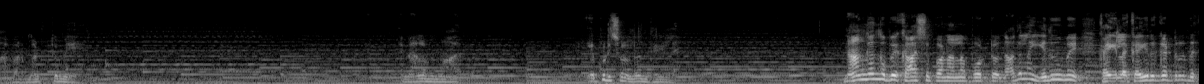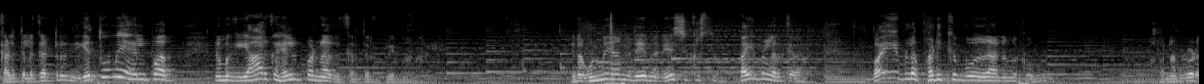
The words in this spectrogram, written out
அவர் மட்டுமே. என்னால எப்படி சொல்றதுன்னு தெரியல. நாங்க அங்க போய் காசு பணம்லாம் போட்டு வந்து அதெல்லாம் எதுவுமே கையில கயிறு கட்டுறது கழுத்துல கட்டுறது எதுவுமே ஹெல்ப்பா நமக்கு யாருக்கும் ஹெல்ப் பண்ணாது கருத்தருக்கு பிரியமானார்கள் ஏன்னா உண்மையான தேவன் ஏசு கிறிஸ்து பைபிள்ல இருக்கிறார். பைபிளை படிக்கும்போது தான் நமக்கு அவர் நம்மளோட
